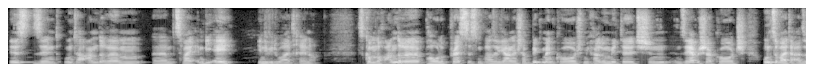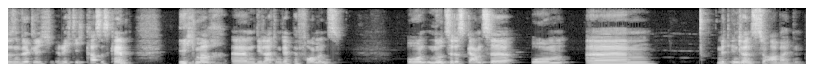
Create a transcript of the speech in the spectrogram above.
ist, sind unter anderem ähm, zwei NBA-Individualtrainer. Es kommen noch andere, Paulo Prestes, ein brasilianischer Bigman-Coach, Michailo Mitic, ein, ein serbischer Coach und so weiter. Also es ist ein wirklich richtig krasses Camp. Ich mache ähm, die Leitung der Performance und nutze das Ganze, um ähm, mit Interns zu arbeiten.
